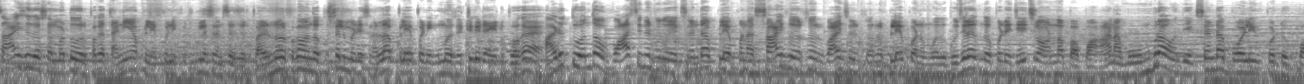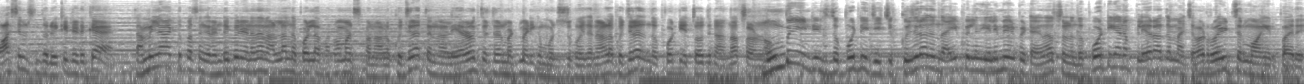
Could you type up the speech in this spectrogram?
சாய் சுதர்ஷன் மட்டும் ஒரு பக்கம் தனியாக ப்ளே பண்ணி ஃபிஃப்டி ப்ளஸ் ரன்ஸ் வச்சிருப்பாரு இன்னொரு பக்கம் வந்து குசல் மெண்டிஸ் நல்லா ப்ளே பண்ணிக்கும் போது விக்கெட் ஆகிட்டு போக அடுத்து வந்து வாசினர் எக்ஸலண்டாக ப்ளே பண்ண சாய் சுதர்ஷன் வாஷிங்டன் ப்ளே பண்ணும்போது குஜராத் இந்த போட்டு ஜெயிச்சிருவாங்க தான் பார்ப்போம் ஆனால் மும்ரா வந்து எக்ஸலண்டாக போலிங் போட்டு வாஷிங்டன் விக்கெட் எடுக்க தமிழ்நாட்டு பசங்க ரெண்டு பேரும் என்னதான் நல்லா அந்த போலில் பர்ஃபார்மன்ஸ் பண்ணாலும் குஜராத் என்னால் இரநூத்தி ரன் மட்டும் அடிக்க முடிச்சிருக்கும் இதனால குஜராத் இந்த போட்டியை தோத்துட்டாங்க தான் சொல்லணும். மும்பை இந்தியன்ஸ் இந்த போட்டியை ஜெயிச்சு குஜராத் இந்த ஐபிஎல் இருந்து எலிமினேட் போயிட்டாங்க தான் சொல்லணும். இந்த போட்டியான பிளேயர் ஆஃப் த மேட்ச் அவர் ரோஹித் சர்மா வாங்கியிருப்பாரு.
